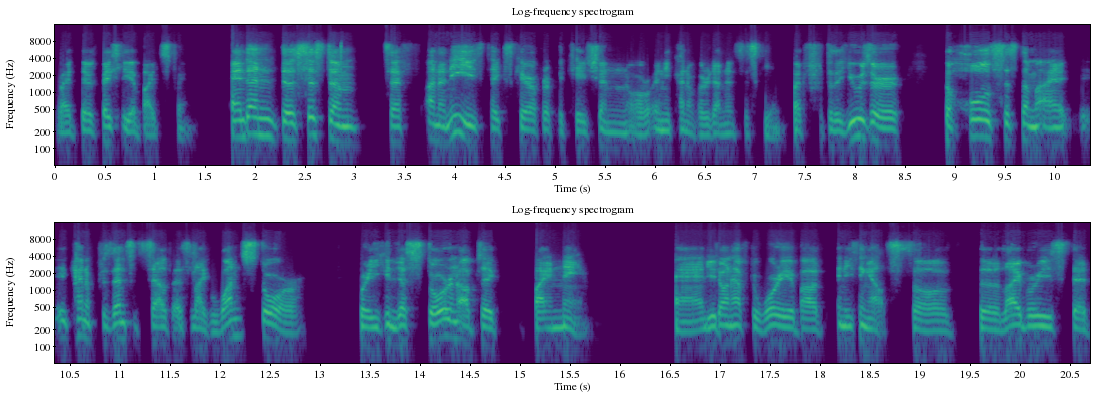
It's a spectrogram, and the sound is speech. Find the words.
right? There's basically a byte stream. And then the system Ceph underneath takes care of replication or any kind of redundancy scheme. But for the user, the whole system, I, it kind of presents itself as like one store where you can just store an object by name and you don't have to worry about anything else. So the libraries that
